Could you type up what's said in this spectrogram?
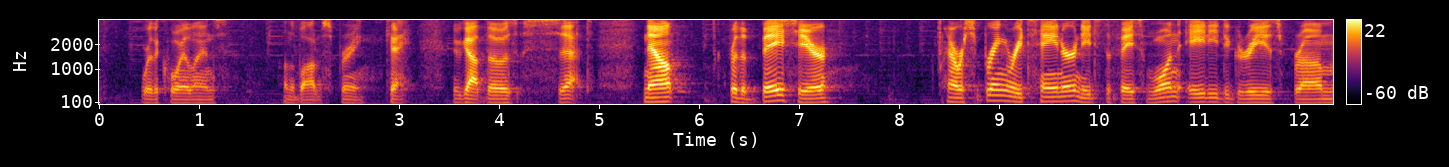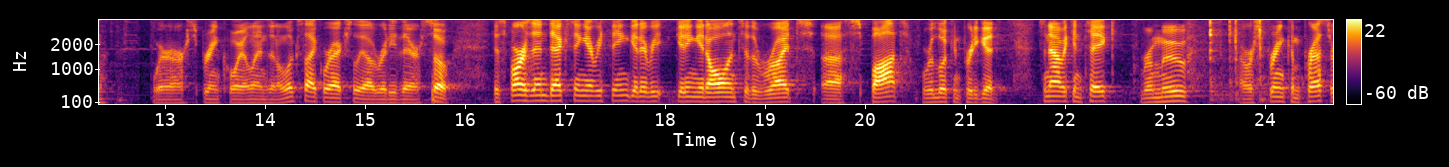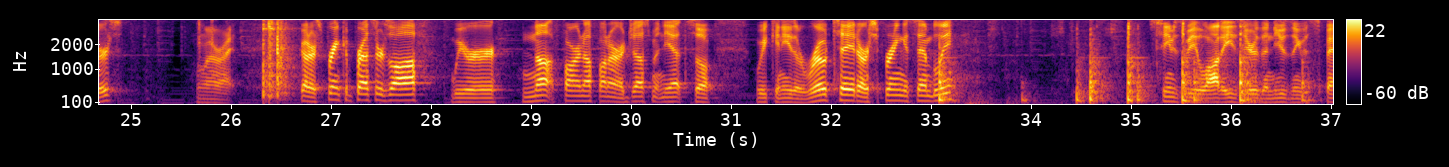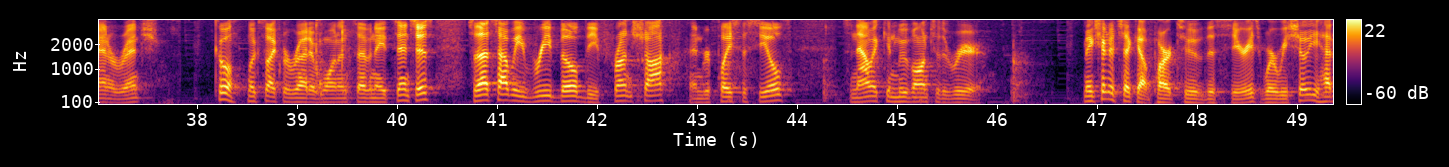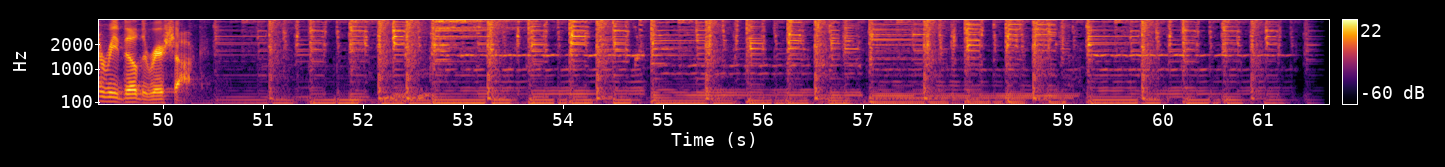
where the coil ends on the bottom spring. Okay, we've got those set. Now, for the base here, our spring retainer needs to face 180 degrees from where our spring coil ends, and it looks like we're actually already there. So as far as indexing everything, get every, getting it all into the right uh, spot, we're looking pretty good. So now we can take, remove our spring compressors. All right, got our spring compressors off. We were not far enough on our adjustment yet, so we can either rotate our spring assembly. Seems to be a lot easier than using the spanner wrench. Cool, looks like we're right at one and seven eighths inches. So that's how we rebuild the front shock and replace the seals. So now we can move on to the rear. Make sure to check out part two of this series where we show you how to rebuild the rear shock.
